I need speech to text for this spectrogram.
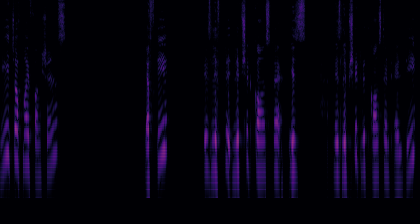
each of my functions ft is lifted Lipschitz constant is is Lipschitz with constant LT.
